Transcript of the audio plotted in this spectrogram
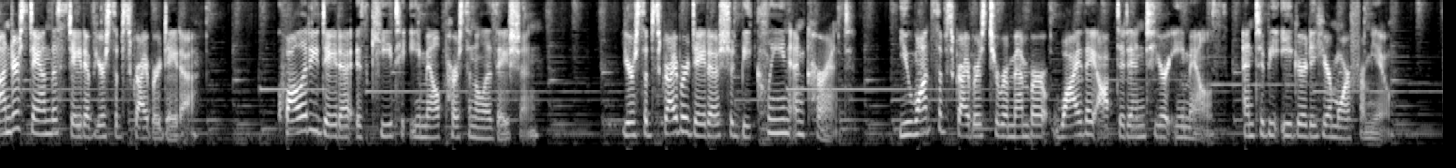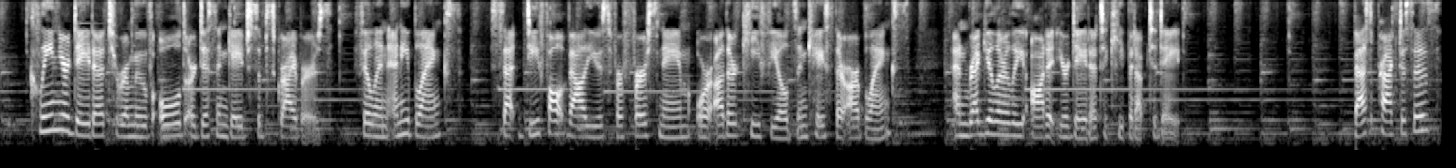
Understand the state of your subscriber data. Quality data is key to email personalization. Your subscriber data should be clean and current. You want subscribers to remember why they opted into your emails and to be eager to hear more from you. Clean your data to remove old or disengaged subscribers, fill in any blanks, set default values for first name or other key fields in case there are blanks, and regularly audit your data to keep it up to date. Best practices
